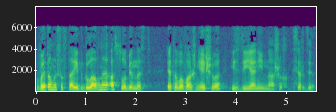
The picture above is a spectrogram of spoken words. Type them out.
В этом и состоит главная особенность этого важнейшего из деяний наших сердец.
